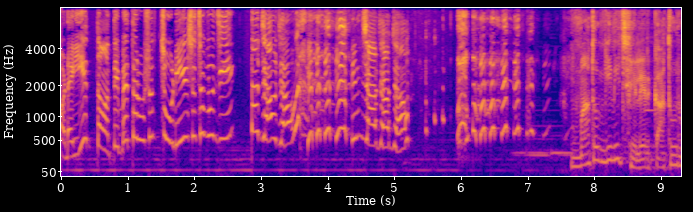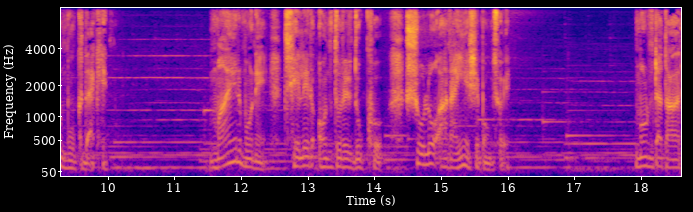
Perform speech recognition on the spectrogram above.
কড়াইয়ে দাঁতে ব্যথার ওষুধ চড়িয়ে এসেছ বুঝি। তা যাও যাও। যাও যাও যাও। মাতঙ্গিনী ছেলের কাতর মুখ দেখেন। মায়ের মনে ছেলের অন্তরের দুঃখ ষোলো আনাই এসে পৌঁছয়। মনটা তার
